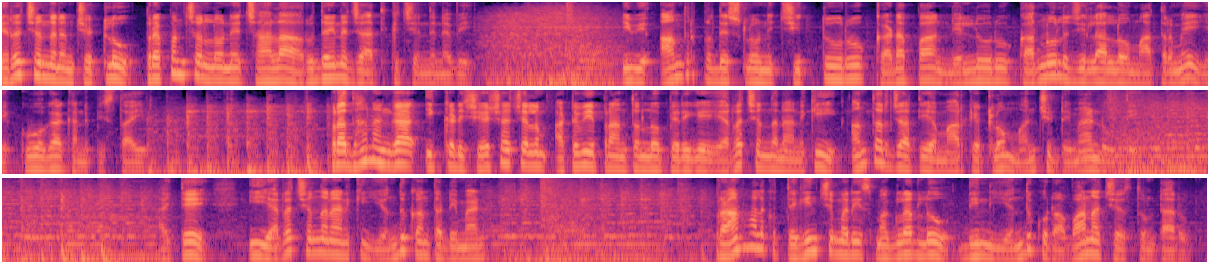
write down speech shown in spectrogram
ఎర్రచందనం చెట్లు ప్రపంచంలోనే చాలా అరుదైన జాతికి చెందినవి. ఇవి ఆంధ్రప్రదేశ్లోని చిత్తూరు కడప నెల్లూరు కర్నూలు జిల్లాల్లో మాత్రమే ఎక్కువగా కనిపిస్తాయి. ప్రధానంగా ఇక్కడి శేషాచలం అటవీ ప్రాంతంలో పెరిగే ఎర్రచందనానికి అంతర్జాతీయ మార్కెట్లో మంచి డిమాండ్ ఉంది. అయితే ఈ ఎర్రచందనానికి ఎందుకంత డిమాండ్? ప్రాణాలకు తెగించి మరీ స్మగ్లర్లు దీన్ని ఎందుకు రవాణా చేస్తుంటారు?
